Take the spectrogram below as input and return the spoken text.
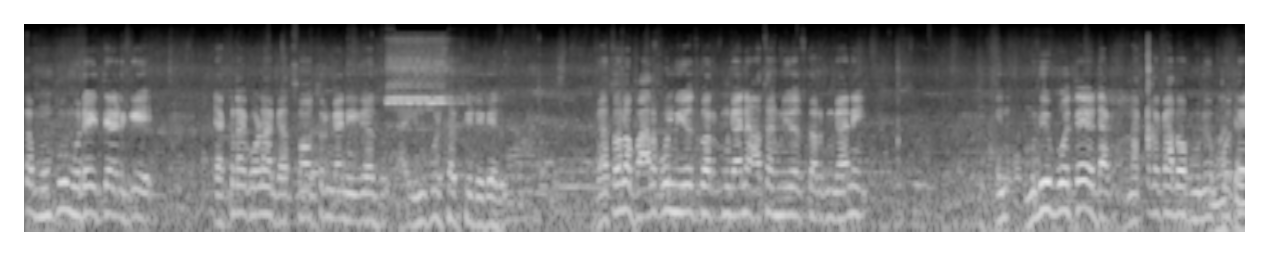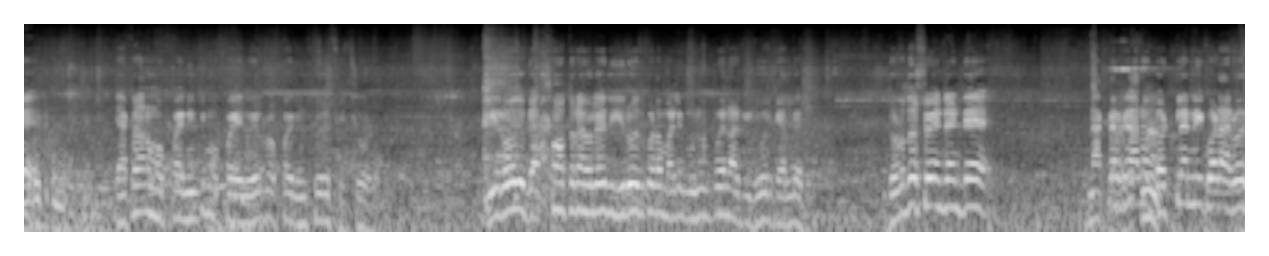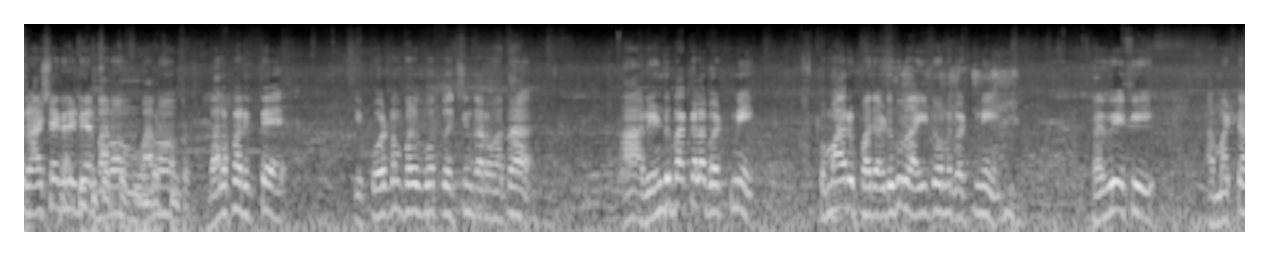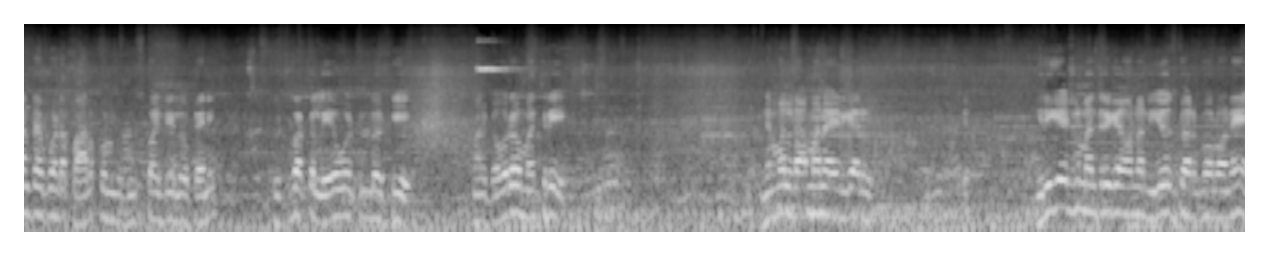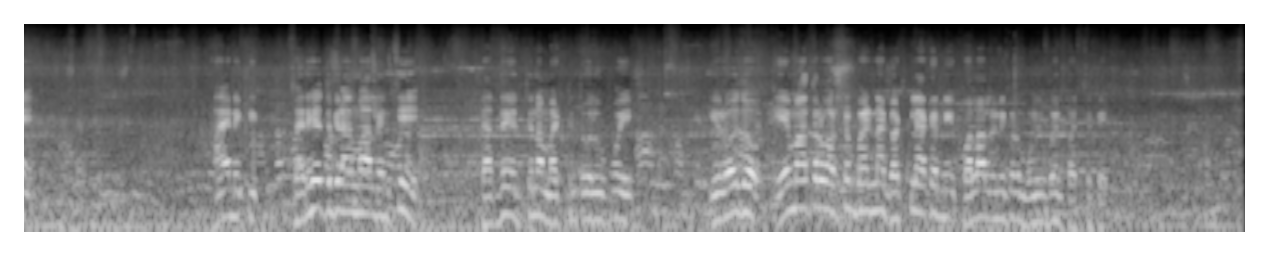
అంత ముంపు మురైతే ఆడికి ఎక్కడా కూడా గత సంవత్సరం కానీ కాదు ఇన్పుట్ సబ్సిడీ లేదు. గతంలో పాలకొల్లు నియోజకవర్గం కానీ ఆతన నియోజకవర్గం కానీ మునిగిపోతే నక్కల కాలువ మునిగిపోతే ఎకరాన ముప్పై నుంచి ముప్పై ఐదు వేల రూపాయలు ఇన్సూరెన్స్ ఇచ్చేవాడు. ఈ రోజు గత సంవత్సరం ఇవ్వలేదు ఈ రోజు కూడా మళ్ళీ మునిగిపోయిన అటు జోలికి వెళ్ళలేదు. దురదృష్టం ఏంటంటే నక్కల కాలం గట్లన్నీ కూడా ఆ రోజు రాజశేఖర రెడ్డి గారు బలం బలం బలపరిస్తే ఈ కూటమి ప్రభుత్వం వచ్చిన తర్వాత ఆ రెండు పక్కల గట్టుని సుమారు పది అడుగులు హైట్ ఉన్న గట్టుని తవ్వేసి ఆ మట్టి అంతా కూడా పాలకొండ మున్సిపాలిటీలో కానీ చుట్టుపక్కల లేఅవుట్లలోకి మన గౌరవ మంత్రి నిమ్మల రామానాయుడు గారు ఇరిగేషన్ మంత్రిగా ఉన్న నియోజకవర్గంలోనే ఆయనకి సరిహద్దు గ్రామాల నుంచి పెద్ద ఎత్తున మట్టి తొలగిపోయి ఈరోజు ఏమాత్రం వర్షం పడినా గట్టు లేక నీ పొలాలన్నీ కూడా మునిగిపోయిన పరిస్థితి.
